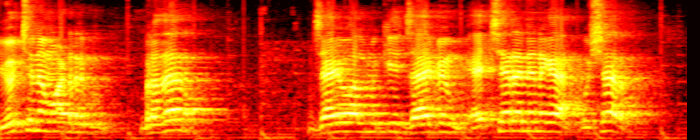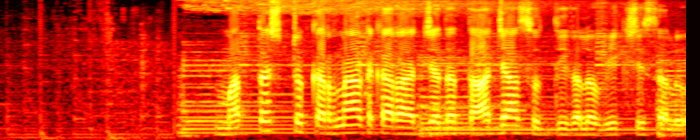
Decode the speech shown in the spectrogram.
ಯೋಚನೆ ಮಾಡ್ರಿ ಬ್ರದರ್ ಜೈ ವಾಲ್ಮೀಕಿ, ಜೈ ಭೀಮ್. ಎಚ್ಚರ ನಿನಗ, ಹುಷಾರ್. ಮತ್ತಷ್ಟು ಕರ್ನಾಟಕ ರಾಜ್ಯದ ತಾಜಾ ಸುದ್ದಿಗಳು ವೀಕ್ಷಿಸಲು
